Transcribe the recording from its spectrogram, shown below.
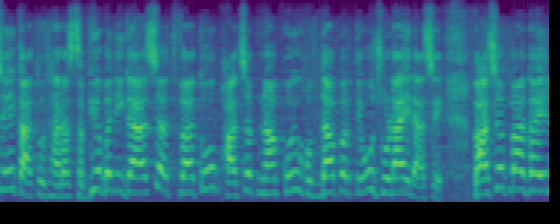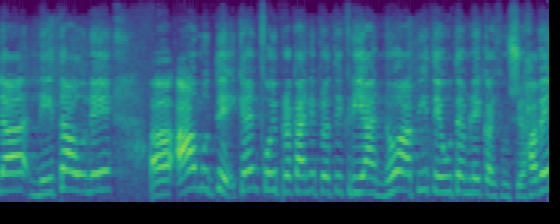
છે, કાં તો ધારાસભ્ય બની ગયા છે અથવા તો ભાજપના કોઈ હોદ્દા પર તેઓ જોડાયેલા છે. ભાજપમાં ગયેલા નેતાઓને આ મુદ્દે કેમ કોઈ પ્રકારની પ્રતિક્રિયા ન આપી તેવું તેમણે કહ્યું છે. હવે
